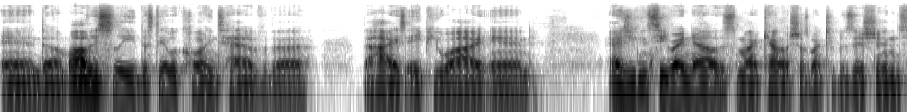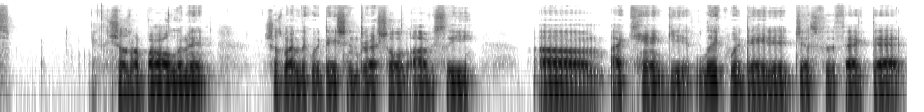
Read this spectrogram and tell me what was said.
And um, obviously, the stable coins have the the highest APY. And as you can see right now, this is my account. shows my two positions, shows my borrow limit, shows my liquidation threshold. Obviously, um, I can't get liquidated just for the fact that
